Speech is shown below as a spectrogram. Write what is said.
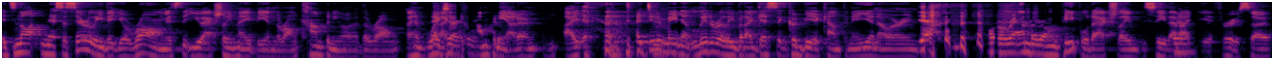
it's not necessarily that you're wrong; it's that you actually may be in the wrong company or the wrong when exactly. I company. I don't. I I didn't mean it literally, but I guess it could be a company, you know, or in yeah. or around the wrong people to actually see that yeah. idea through. So,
